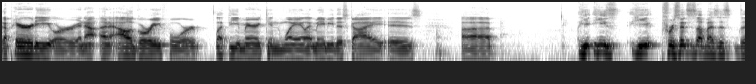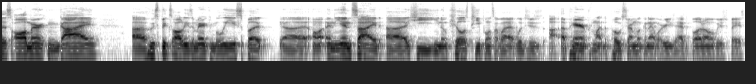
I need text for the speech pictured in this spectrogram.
like a parody or an, an allegory for like the American way. Like maybe this guy is uh, he he's he presents himself as this this all American guy uh, who speaks all these American beliefs, but uh, on, on the inside uh, he you know kills people and stuff like that, which is uh, apparent from like the poster I'm looking at where he has blood all over his face,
